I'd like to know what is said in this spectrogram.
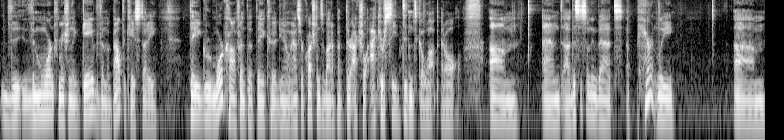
the the more information they gave them about the case study, they grew more confident that they could, you know, answer questions about it, but their actual accuracy didn't go up at all. Um, and uh, this is something that apparently um,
